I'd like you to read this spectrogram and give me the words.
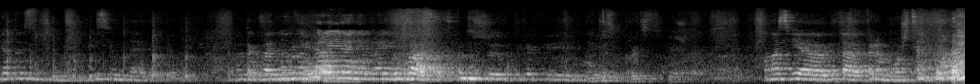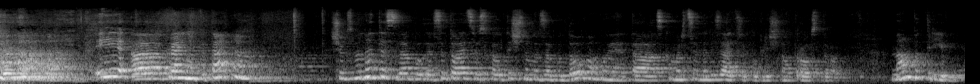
Я десь вісім-дев'ять. Ви так задню Ну, в районі, в районі. 20. Ну, що, таке і- Ну, десь 30 більше. У нас є вітаю переможця. І крайнє питання. Щоб змінити ситуацію з хаотичними забудовами та з комерціоналізацією публічного простору, нам потрібні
